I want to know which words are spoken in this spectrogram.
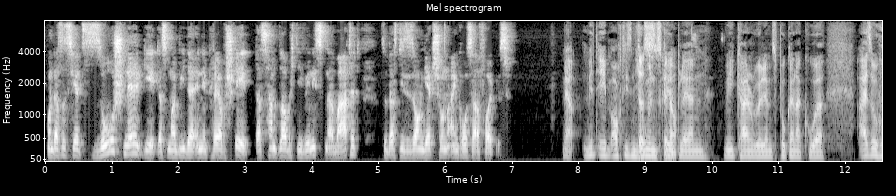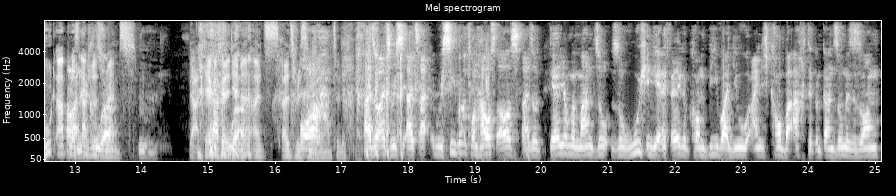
Und dass es jetzt so schnell geht, dass man wieder in den Playoffs steht, das haben, glaube ich, die wenigsten erwartet, sodass die Saison jetzt schon ein großer Erfolg ist. Ja, mit eben auch diesen das, jungen genau. Skillplayern genau. wie Kyron Williams, Booker Nakur. Also Hut ab, oh, Los. Angeles Rams. Mhm. Ja, der gefällt dir, ne? Als, als Receiver oh, natürlich. Also als, Re als Receiver von Haus aus, also der junge Mann, so, so ruhig in die NFL gekommen, BYU, eigentlich kaum beachtet und dann so eine Saison,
